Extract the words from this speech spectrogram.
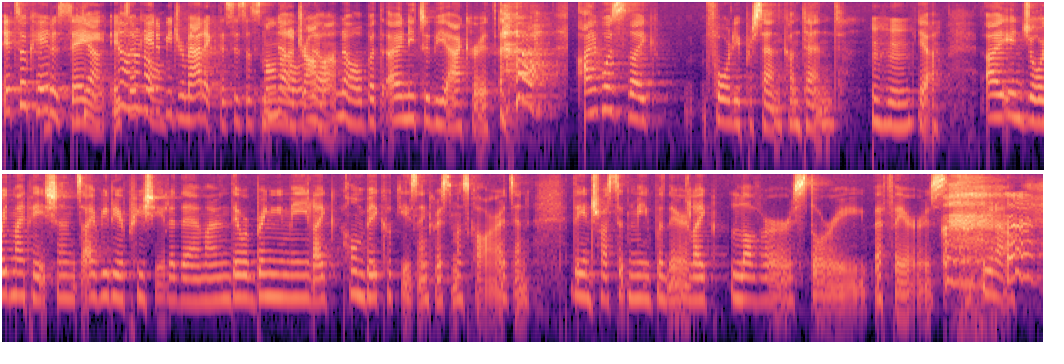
It's okay to say. Yeah, it's no, okay no. to be dramatic. This is a small no, amount of drama. No, no, but I need to be accurate. I was like 40% content. Mm-hmm. Yeah. I enjoyed my patients. I really appreciated them. I mean, they were bringing me like home baked cookies and Christmas cards, and they entrusted me with their like lover story affairs, you know.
